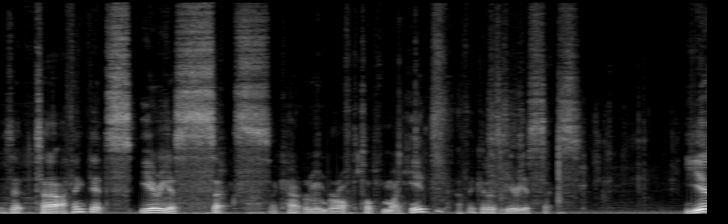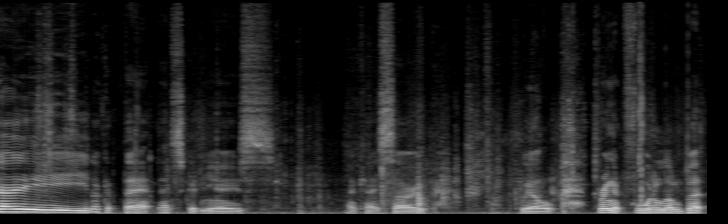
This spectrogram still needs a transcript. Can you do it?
Is that, uh, I think that's area 6. I can't remember off the top of my head. I think it is area 6. Yay! Look at that. That's good news. Okay, so we'll bring it forward a little bit.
